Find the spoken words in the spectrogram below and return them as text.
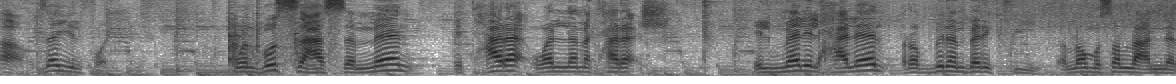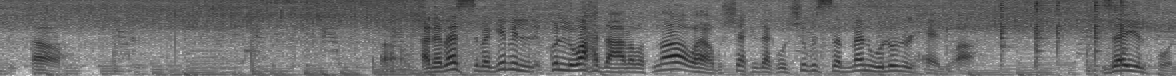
آه زي الفل. ونبص على السمان اتحرق ولا ما اتحرقش. المال الحلال ربنا مبارك فيه. اللهم صل على النبي. آه. آه. أنا بس بجيب كل واحدة على بطنها وهو بالشكل ده ونشوف السمان ولونه الحلو. آه. زي الفل.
